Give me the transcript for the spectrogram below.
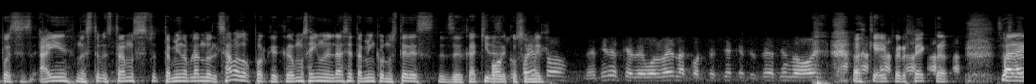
pues ahí estamos también hablando el sábado porque tenemos ahí un enlace también con ustedes desde aquí, desde Cozumel. Me tienes que devolver la cortesía que te estoy haciendo hoy. ok, perfecto. para,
